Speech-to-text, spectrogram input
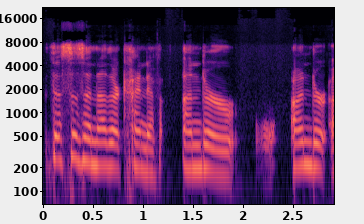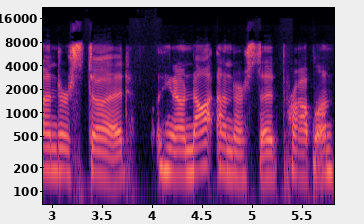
this is another kind of under under understood, you know, not understood problem.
